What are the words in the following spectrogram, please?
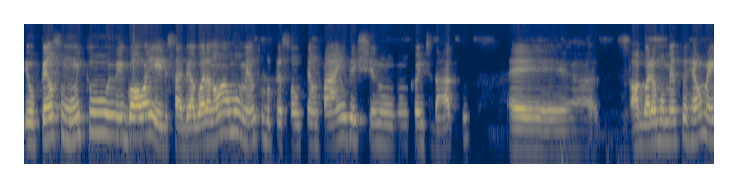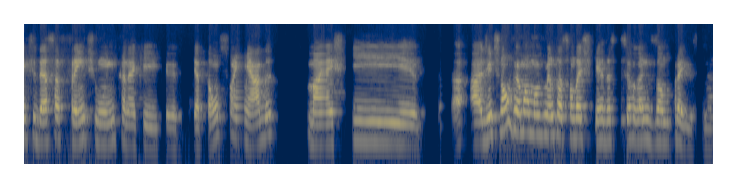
eu, penso muito igual a ele, sabe? Agora não é o momento do pessoal tentar investir num, num candidato. É, agora é o momento realmente dessa frente única, né, que, que é tão sonhada, mas que a, a, gente não vê uma movimentação da esquerda se organizando para isso, né?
